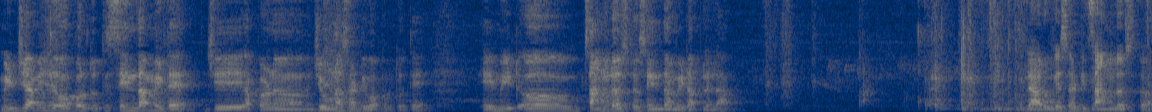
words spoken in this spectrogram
मीठ जे आम्ही जे वापरतो ते सेंदा मीठ आहे. जे आपण जेवणासाठी वापरतो ते. हे मीठ चांगलं असतं सेंदा मीठ आपल्याला. आपल्या आरोग्यासाठी चांगलं असतं.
